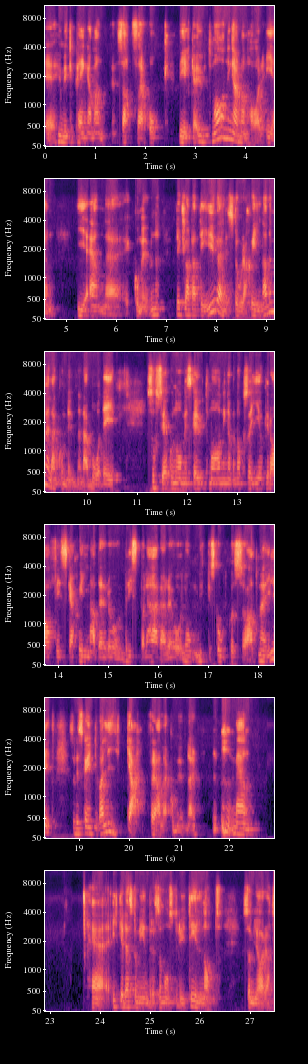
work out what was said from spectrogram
eh, hur mycket pengar man satsar och vilka utmaningar man har i en i en kommun. Det är klart att det är ju väldigt stora skillnader mellan kommunerna, både i socioekonomiska utmaningar men också geografiska skillnader och brist på lärare och lång, mycket skolskjuts och allt möjligt. Så det ska inte vara lika för alla kommuner. Men eh, icke desto mindre så måste det ju till något som gör att,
